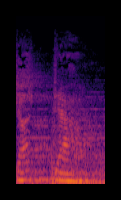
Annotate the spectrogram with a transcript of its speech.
Shut down.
